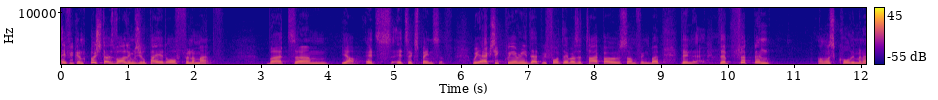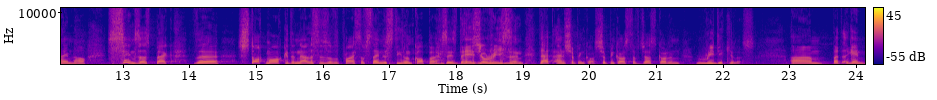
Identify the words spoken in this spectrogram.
if you can push those volumes, you'll pay it off in a month. But um, yeah, it's, it's expensive. We actually queried that. We thought there was a typo or something, but then the flippant, I almost call him a name now, sends us back the stock market analysis of the price of stainless steel and copper and says, there's your reason. That and shipping costs. Shipping costs have just gotten ridiculous. Um, but again,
